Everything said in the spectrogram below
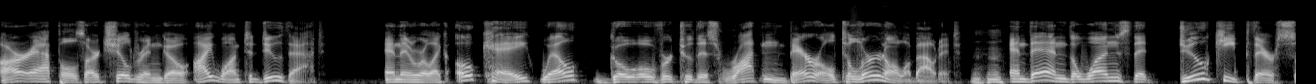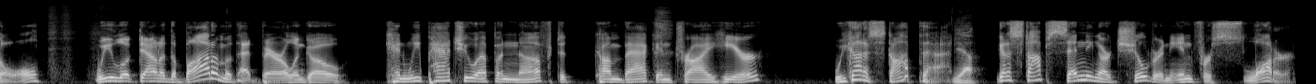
Our apples, our children go, I want to do that. And then we're like, okay, well, go over to this rotten barrel to learn all about it. Mm-hmm. And then the ones that do keep their soul, we look down at the bottom of that barrel and go, can we patch you up enough to come back and try here? We got to stop that. Yeah. We got to stop sending our children in for slaughter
